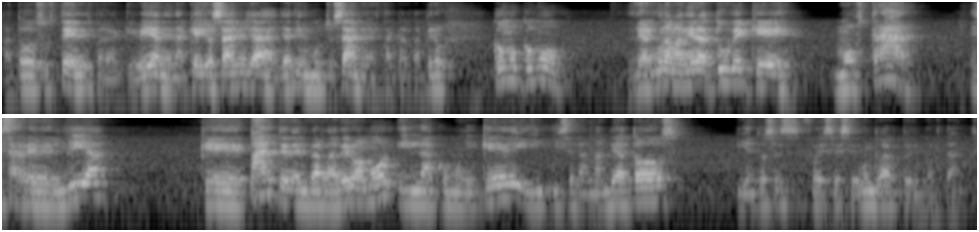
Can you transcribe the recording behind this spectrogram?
A todos ustedes, para que vean en aquellos años, ya, ya tiene muchos años esta carta, pero cómo, cómo de alguna manera tuve que mostrar esa rebeldía que parte del verdadero amor y la comuniqué y, y se la mandé a todos y entonces fue ese segundo acto importante.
